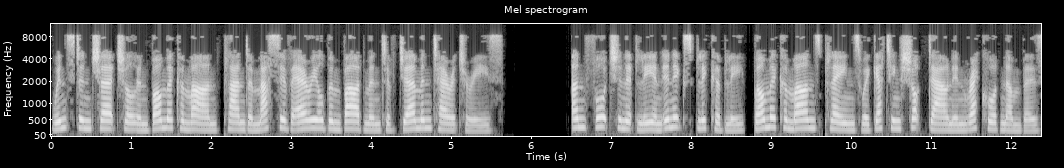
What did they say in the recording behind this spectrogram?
Winston Churchill and Bomber Command planned a massive aerial bombardment of German territories. Unfortunately and inexplicably, Bomber Command's planes were getting shot down in record numbers.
